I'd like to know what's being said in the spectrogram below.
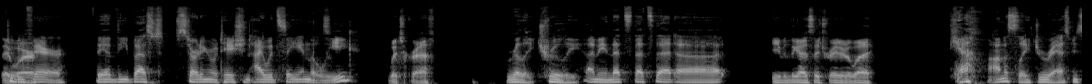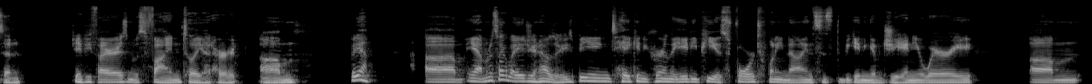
They to were. be fair, they had the best starting rotation, I would say, in the league. Witchcraft. Really, truly. I mean, that's that's that. uh Even the guys they traded away. Yeah, honestly, Drew Rasmussen. JP Feyereisen was fine until he got hurt. Um, but yeah. Um, yeah, I'm going to talk about Adrian Houser. He's being taken currently ADP is 429 since the beginning of January. Um,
